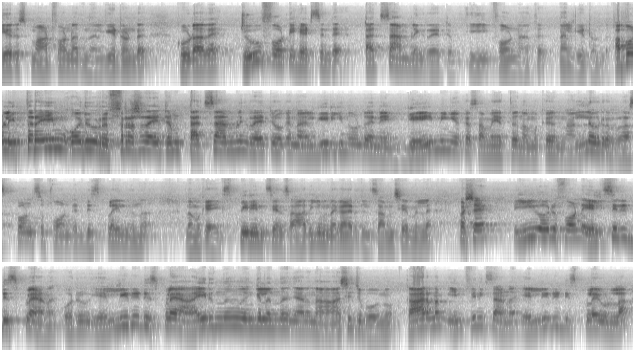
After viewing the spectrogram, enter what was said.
ഈ ഒരു സ്മാർട്ട് ഫോണിനകത്ത് നൽകിയിട്ടുണ്ട്. കൂടാതെ ടു ഫോർട്ടി ഹെഡ്സിന്റെ ടച്ച് സാമ്പിളിംഗ് റേറ്റും ഈ ഫോണിനകത്ത് നൽകിയിട്ടുണ്ട്. അപ്പോൾ ഇത്രയും ഒരു റിഫ്രഷ് റേറ്റും ടച്ച് സാമ്പിളിംഗ് റേറ്റും ഒക്കെ നൽകിയിരിക്കുന്നതുകൊണ്ട് തന്നെ ഗെയിമിംഗ് ഒക്കെ സമയത്ത് നമുക്ക് നല്ലൊരു റെസ്പോൺസ് ഫോണിന്റെ ഡിസ്പ്ലേയിൽ നിന്ന് നമുക്ക് എക്സ്പീരിയൻസ് ചെയ്യാൻ സാധിക്കുമെന്ന കാര്യത്തിൽ സംശയമില്ല. പക്ഷേ ഈ ഒരു phone L C D display ആണ്. ഒരു എൽ ഇ ഡി ഡിസ്പ്ലേ ആയിരുന്നുവെങ്കിലെന്ന് ഞാനൊന്ന് ആശിച്ചു പോകുന്നു കാരണം ഇൻഫിനിക്സ് ആണ് എൽ ഇ ഡി ഡിസ്പ്ലേ ഉള്ള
